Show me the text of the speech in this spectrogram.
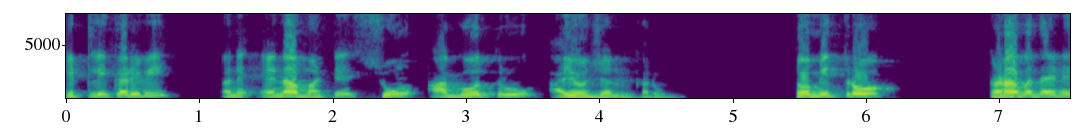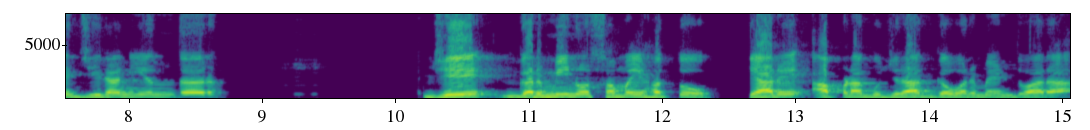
કેટલી કરવી અને એના માટે શું આગોતરું આયોજન કરવું. તો મિત્રો, ઘણા બધાને જીરાની અંદર જે ગરમીનો સમય હતો ત્યારે આપણા ગુજરાત ગવર્મેન્ટ દ્વારા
